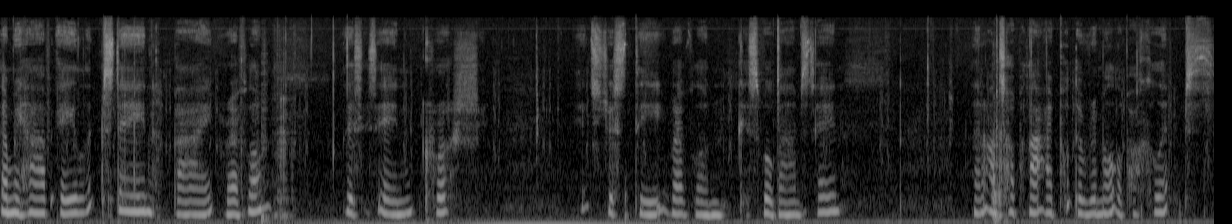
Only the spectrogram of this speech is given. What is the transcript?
Then we have a lip stain by Revlon. This is in Crush. It's just the Revlon Kissable Balm stain. Then on top of that I put the Rimmel Apocalips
